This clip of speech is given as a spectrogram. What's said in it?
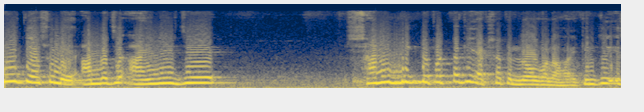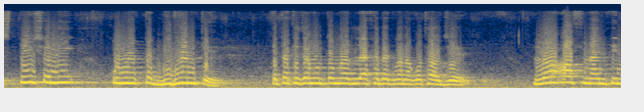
বলতে আসলে আমরা যে আইনের যে সামগ্রিক ব্যাপারটাকে একসাথে ল বলা হয়, কিন্তু স্পেশালি কোন একটা বিধানকে, এটাকে যেমন তোমরা লেখা দেখবে না কোথাও যে law of nineteen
